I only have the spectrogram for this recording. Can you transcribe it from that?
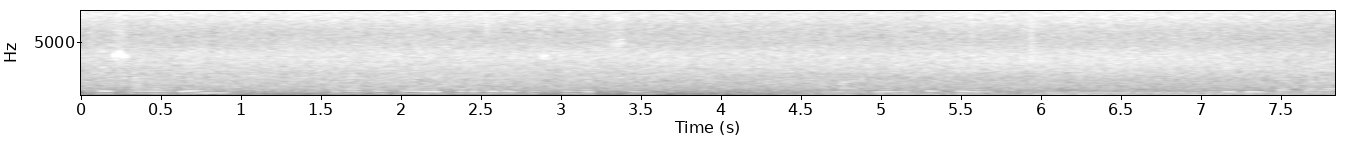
আজকে সারাদিন বাতাসে ধীরে ধীরে বৃষ্টি হচ্ছে। আমার বোন থেকে ভিডিওটা করা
